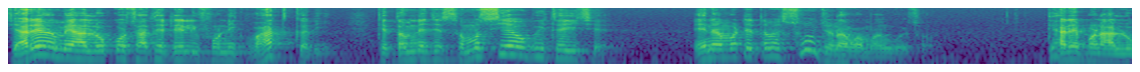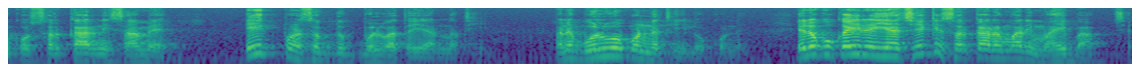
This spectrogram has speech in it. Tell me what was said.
જ્યારે અમે આ લોકો સાથે ટેલિફોનિક વાત કરી કે તમને જે સમસ્યા ઊભી થઈ છે, એના માટે તમે શું જણાવવા માંગો છો? ત્યારે પણ આ લોકો સરકારની સામે એક પણ શબ્દ બોલવા તૈયાર નથી અને બોલવો પણ નથી એ લોકોને. એ લોકો કહી રહ્યા છે કે સરકાર અમારી માઈ બાપ છે.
